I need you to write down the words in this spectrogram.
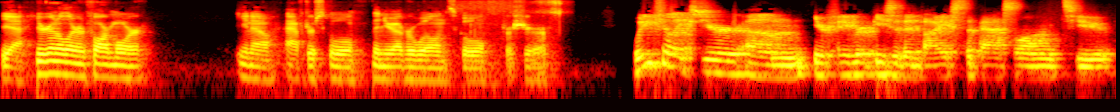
yeah, you're gonna learn far more, you know, after school than you ever will in school for sure. What do you feel like is your um, your favorite piece of advice to pass along to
